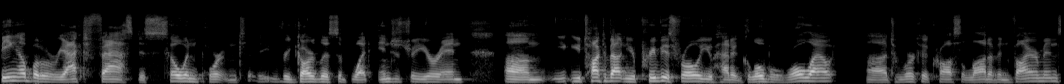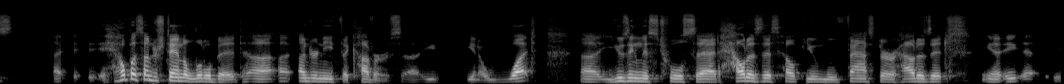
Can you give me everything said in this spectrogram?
being able to react fast is so important, regardless of what industry you're in. Um, you, you, talked about in your previous role, you had a global rollout uh, to work across a lot of environments. Uh, help us understand a little bit uh, uh underneath the covers. Uh, you, you, know, what, uh, using this tool set, how does this help you move faster? How does it, you know,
